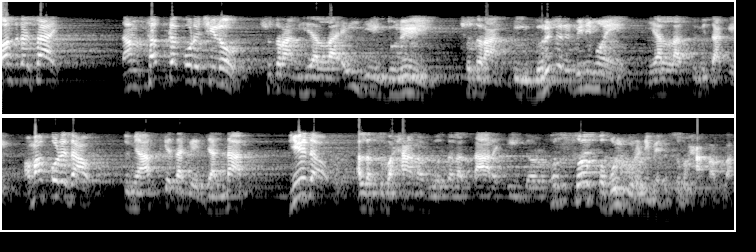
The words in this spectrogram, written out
মাদ্রাসায় দান সাদকা করেছিল, সুতরাং হে আল্লাহ, এই যে দলিল, সুতরাং এই দলিলের বিনিময়ে হে আল্লাহ, তুমি তাকে ক্ষমা করে দাও। তুমি আজকে তাকে জান্নাত দিয়ে দাও। আল্লাহ সুবাহ তার এই দরখাস্ত কবুল করে নেবেন, সুবহানাল্লাহ।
